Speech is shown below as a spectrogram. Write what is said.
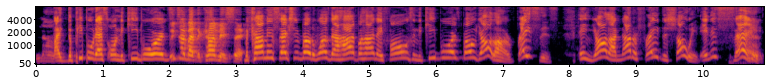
no. like the people that's on the keyboards, we talking about the comment section. the comment section, bro, the ones that hide behind their phones and the keyboards, bro, y'all are racist, and y'all are not afraid to show it, and it's sad.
